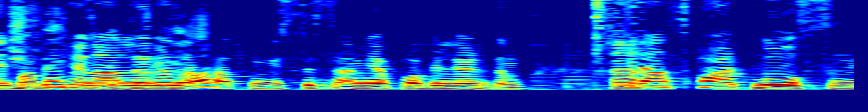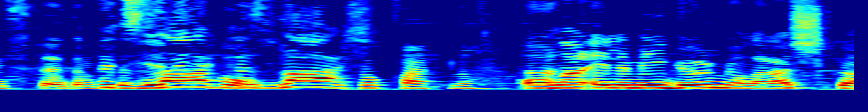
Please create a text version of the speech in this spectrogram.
e, şu babet gibi kenarlara da duruyor. kattım. İstesem yapabilirdim. Biraz farklı olsun istedim. Kızlar kızlar. Çok farklı. Onlar elemeyi görmüyorlar aşkım.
